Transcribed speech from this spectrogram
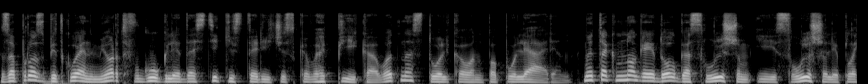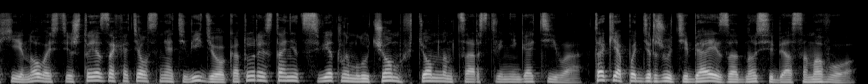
Запрос биткоин мертв в гугле достиг исторического пика, вот настолько он популярен. Мы так много и долго слышим и слышали плохие новости, что я захотел снять видео, которое станет светлым лучом в темном царстве негатива. Так я поддержу тебя и заодно себя самого.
